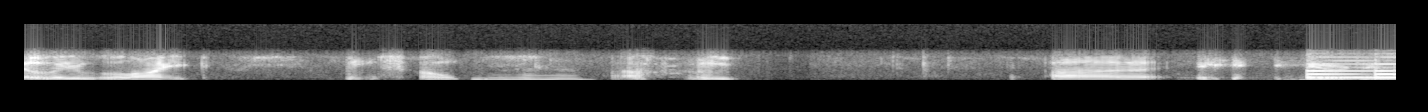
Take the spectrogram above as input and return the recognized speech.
really like. So, Mhm. um, uh, here it is.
